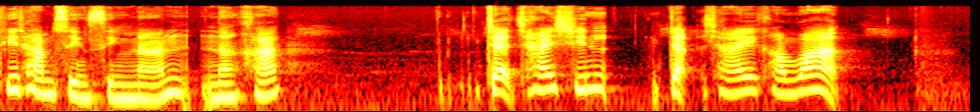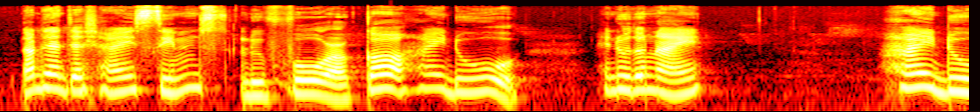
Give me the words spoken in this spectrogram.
ที่ทำสิ่งสิ่งนั้นนะคะ จะใช้ชิ้นจะใช้คำว่า นักเรียนจะใช้ since หรือ for ก็ให้ดู ให้ดูตรงไหน ให้ดู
